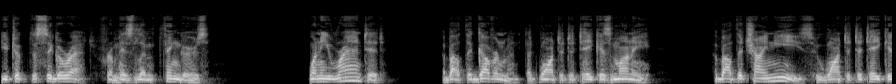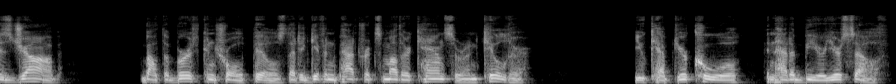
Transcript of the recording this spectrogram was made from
you took the cigarette from his limp fingers. When he ranted about the government that wanted to take his money, about the Chinese who wanted to take his job, about the birth control pills that had given Patrick's mother cancer and killed her. You kept your cool and had a beer yourself.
